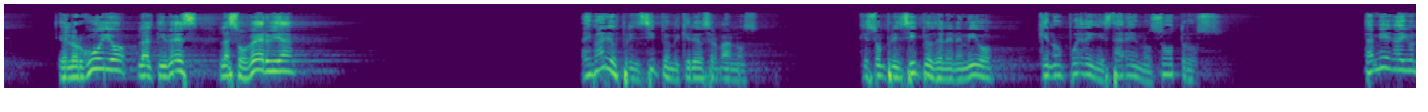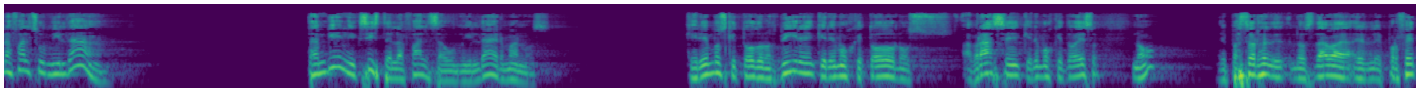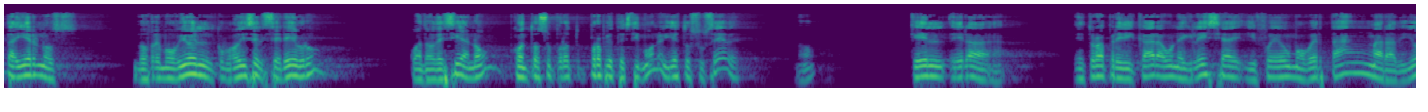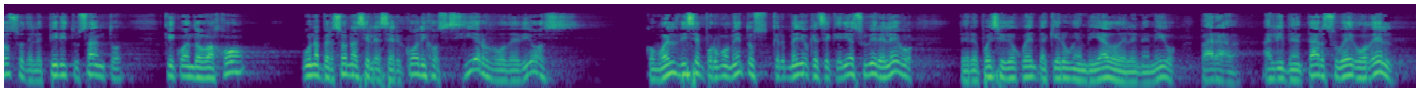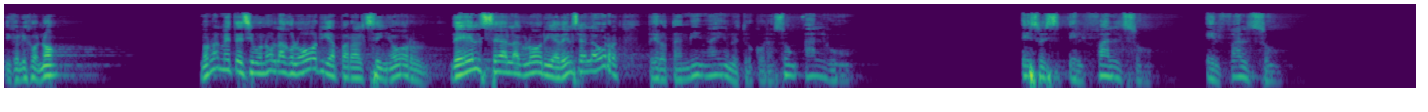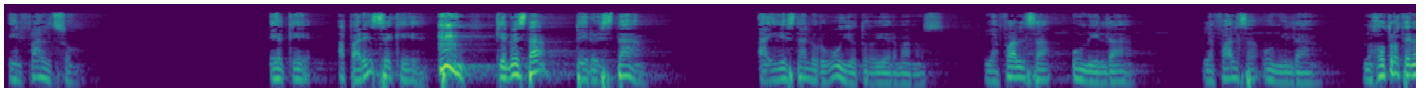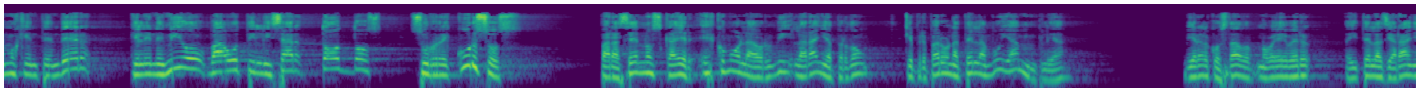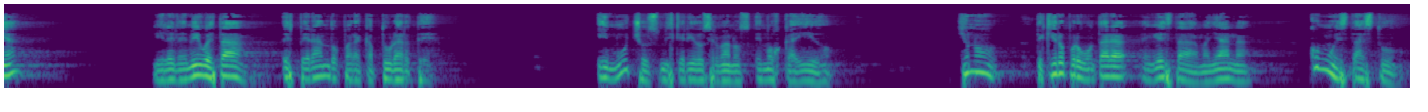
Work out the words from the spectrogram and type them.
El orgullo, la altivez, la soberbia. Hay varios principios, mis queridos hermanos, que son principios del enemigo que no pueden estar en nosotros. También hay una falsa humildad. También existe la falsa humildad, hermanos. Queremos que todos nos miren, queremos que todos nos abracen, queremos que todo eso. No, el pastor nos daba, el profeta ayer nos, nos removió el, como dice, el cerebro, cuando decía, ¿no? Contó su propio testimonio y esto sucede, ¿no? Que él era, entró a predicar a una iglesia y fue un mover tan maravilloso del Espíritu Santo que cuando bajó, una persona se le acercó, dijo, siervo de Dios. Como él dice por un momento, medio que se quería subir el ego, pero después se dio cuenta que era un enviado del enemigo para alimentar su ego de él. Y le dijo, no. Normalmente decimos, no, la gloria para el Señor. De Él sea la gloria, de Él sea la honra. Pero también hay en nuestro corazón algo. Eso es el falso el falso, el falso, el que aparece que, que no está, pero está. Ahí está el orgullo todavía, hermanos. La falsa humildad, la falsa humildad. Nosotros tenemos que entender que el enemigo va a utilizar todos sus recursos para hacernos caer. Es como la, araña, perdón, que prepara una tela muy amplia. Mira al costado, no voy a ver ahí telas de araña. Y el enemigo está esperando para capturarte. Y muchos, mis queridos hermanos, hemos caído. Yo no te quiero preguntar en esta mañana, ¿cómo estás tú?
